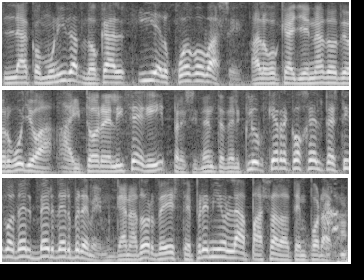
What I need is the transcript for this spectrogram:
la comunidad local y el juego base, algo que ha llenado de orgullo a Aitor Elizegui, presidente del club, que recoge el testigo del Werder Bremen, ganador de este premio la pasada temporada.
